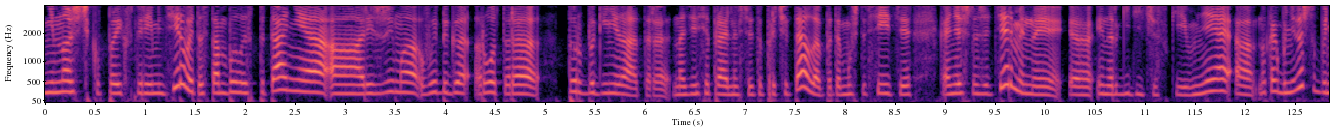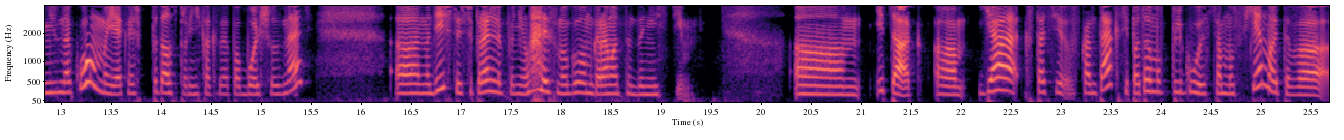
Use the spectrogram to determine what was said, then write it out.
немножечко проэкспериментировать, то есть там было испытание э, режима выбега ротора турбогенератора. Надеюсь, я правильно все это прочитала, потому что все эти, конечно же, термины э, энергетические мне, э, ну, как бы не то чтобы незнакомы, я, конечно, пыталась про них как-то побольше узнать. Э, надеюсь, что я все правильно поняла и смогу вам грамотно донести. Итак, я, кстати, ВКонтакте потом опубликую саму схему этого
